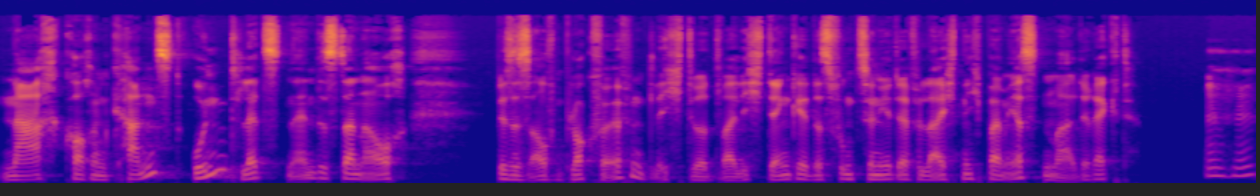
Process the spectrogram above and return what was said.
nachkochen kannst und letzten Endes dann auch bis es auf dem Blog veröffentlicht wird, weil ich denke, das funktioniert ja vielleicht nicht beim ersten Mal direkt. Mhm.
